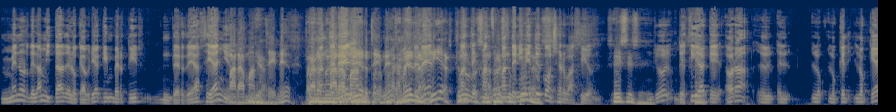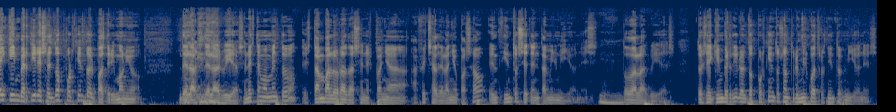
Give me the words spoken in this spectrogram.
menos de la mitad de lo que habría que invertir desde hace años. Para mantener. Para Para mantener, mantener, para para mantener, mantener las vías, claro, mante- las man- mantenimiento y conservación. Sí, sí, sí. Yo decía que ahora el- el- lo, lo que, lo que hay que invertir es el 2% del patrimonio de las, de las vías. En este momento están valoradas en España a fecha del año pasado en 170.000 millones, todas las vías. Entonces hay que invertir el 2%, son 3.400 millones.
